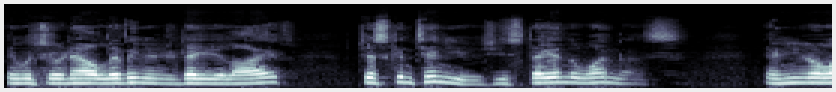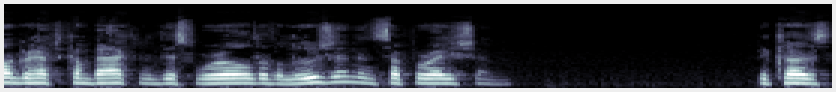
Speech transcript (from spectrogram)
in which you're now living in your daily life, just continues. You stay in the oneness, and you no longer have to come back into this world of illusion and separation because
